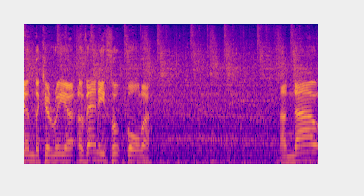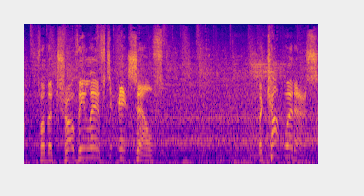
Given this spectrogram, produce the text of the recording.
in the career of any footballer. And now for the trophy lift itself. The cup winners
